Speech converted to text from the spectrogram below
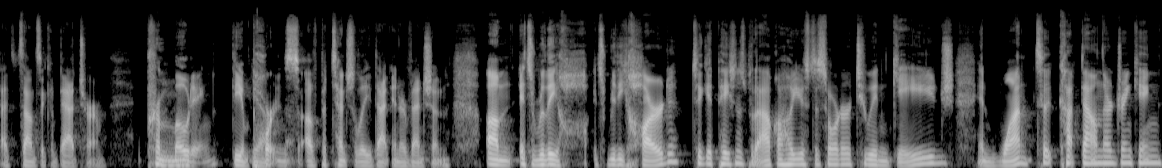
That sounds like a bad term. Mm-hmm. Promoting the importance yeah. of potentially that intervention. Um, it's really it's really hard to get patients with alcohol use disorder to engage and want to cut down their drinking.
